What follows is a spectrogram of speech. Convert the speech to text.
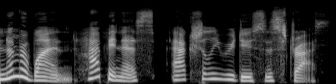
number one, happiness actually reduces stress.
